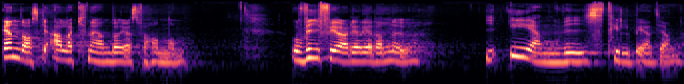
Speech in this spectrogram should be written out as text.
En dag ska alla knän böjas för honom. Och vi får göra det redan nu, i envis tillbedjan.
